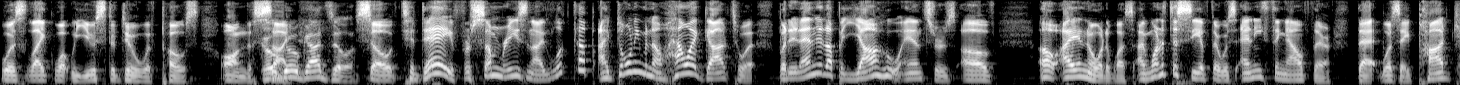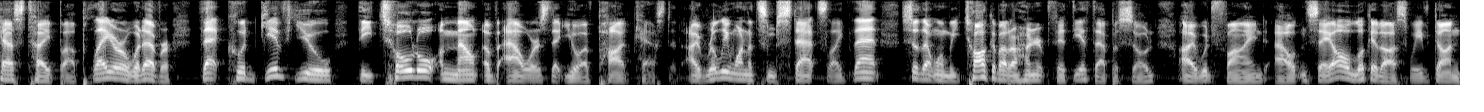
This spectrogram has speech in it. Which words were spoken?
was like what we used to do with posts on the Go site. go Godzilla. So today, for some reason, I looked up. I don't even know how I got to it, but it ended up a Yahoo Answers of. Oh, I didn't know what it was. I wanted to see if there was anything out there that was a podcast type uh, player or whatever that could give you the total amount of hours that you have podcasted. I really wanted some stats like that so that when we talk about our 150th episode, I would find out and say, oh, look at us. We've done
